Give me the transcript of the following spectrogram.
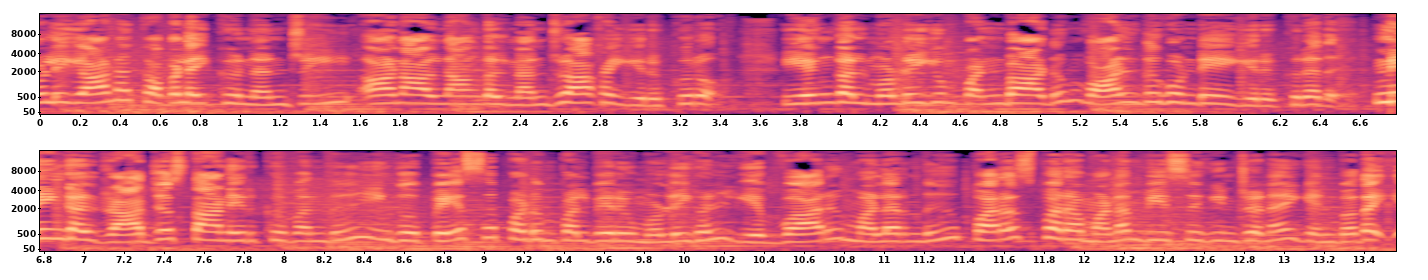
போலியான கவலைக்கு நன்றி. ஆனால் நாங்கள் நன்றாக இருக்கிறோம். எங்கள் மொழியும் பண்பாடும் வாழ்ந்து கொண்டே இருக்கிறது. நீங்கள் ராஜஸ்தானிற்கு வந்து இங்கு பேசப்படும் பல்வேறு மொழிகள் எவ்வாறு மலர்ந்து பரஸ்பர மனம் வீசுகின்றன என்பதை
